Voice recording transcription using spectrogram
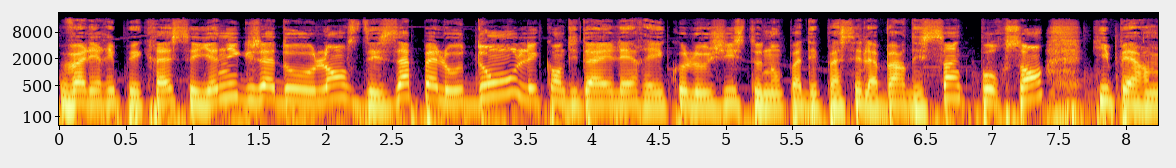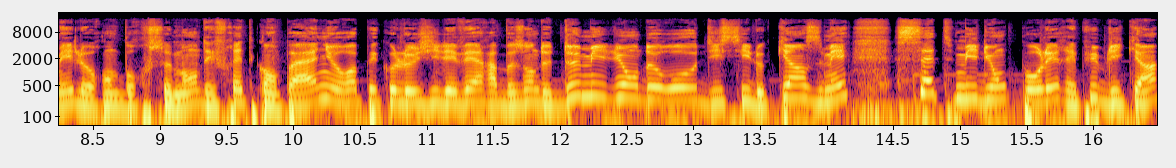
Valérie Pécresse et Yannick Jadot lancent des appels aux dons. Les candidats LR et écologistes n'ont pas dépassé la barre des 5% qui permet le remboursement des frais de campagne. Europe Écologie Les Verts a besoin de 2 millions d'euros d'ici le 15 mai, 7 millions pour les républicains.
